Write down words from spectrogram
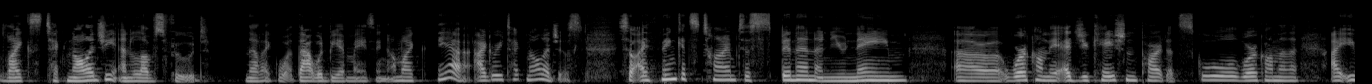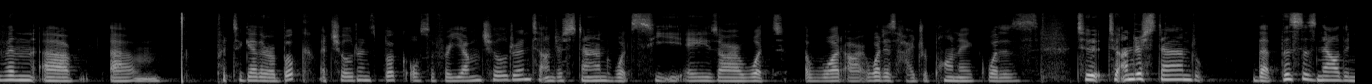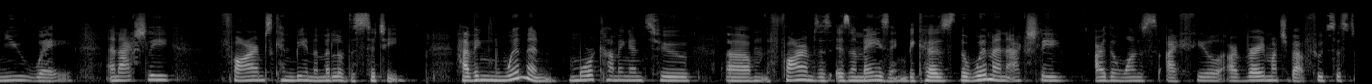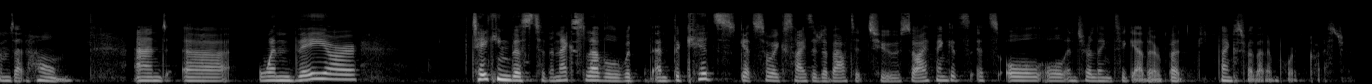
likes technology and loves food. And they're like, what, that would be amazing. I'm like, yeah, agri-technologist. So I think it's time to spin in a new name, uh, work on the education part at school, work on the, I even, uh, um, put together a book, a children's book, also for young children to understand what CEAs are, what what are what is hydroponic, what is to to understand that this is now the new way, and actually, farms can be in the middle of the city. Having women more coming into um, farms is, is amazing because the women actually are the ones I feel are very much about food systems at home, and uh, when they are taking this to the next level with and the kids get so excited about it too so i think it's it's all all interlinked together but thanks for that important question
